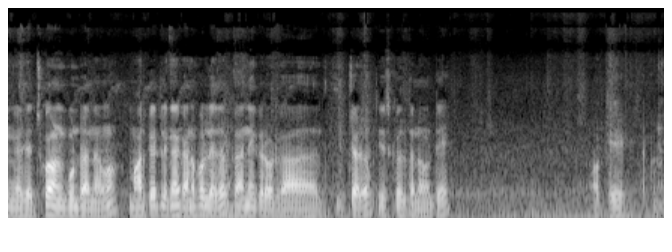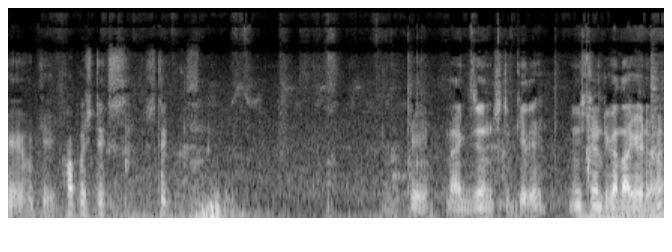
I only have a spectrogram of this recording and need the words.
ఇంకా తెచ్చుకోవాలనుకుంటున్నాము. మార్కెట్లో ఇంకా కనపడలేదు కానీ ఇక్కడ ఒకటి ఇచ్చాడు తీసుకెళ్తున్నాం ఒకటి. Okay okay okay coffee sticks stick okay maximum stick ఇది. ఇన్స్టెంట్గా తాగేయడమే.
